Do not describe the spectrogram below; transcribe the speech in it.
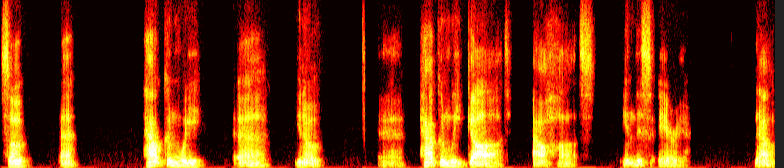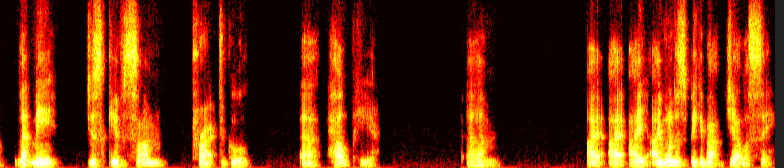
So, uh, how can we, uh, you know, uh, how can we guard our hearts in this area? Now, let me just give some practical uh, help here. Um, I, I, I, I want to speak about jealousy.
